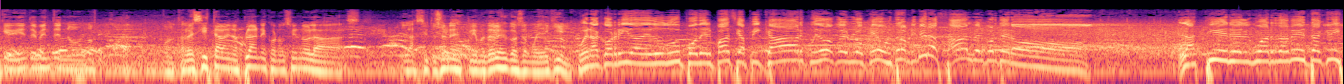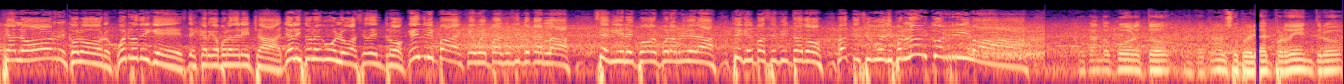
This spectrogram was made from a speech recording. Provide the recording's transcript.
que evidentemente no, no- bueno, tal vez sí estaba en los planes conociendo las, las situaciones climatológicas en Guayaquil. Buena corrida de Dudú, pone el pase a picar. Cuidado con el bloqueo. Está la primera. Salve el portero. La tiene el guardameta Cristian Lor. Color. Juan Rodríguez. Descarga por la derecha. Ya listo el ángulo. Hacia adentro. Kendry Páez. Qué buen pase sin tocarla. Se viene Ecuador por la primera. Llega el pase filtrado. Atención con el disparo. al arco arriba. Tocando corto, encontrando superioridad por dentro,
